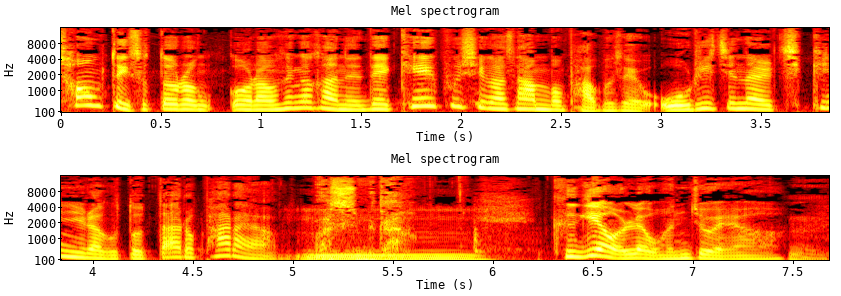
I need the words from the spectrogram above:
처음부터 있었던 거라고 생각하는데 KFC 가서 한번 봐보세요. 오리지널 치킨이라고 또 따로 팔아요. 맞습니다. 음. 그게 원래 원조예요. 음.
